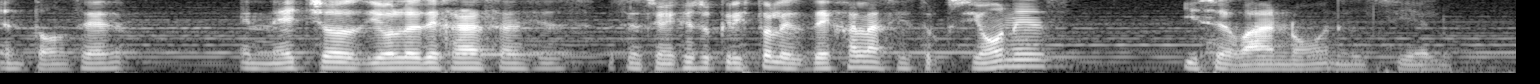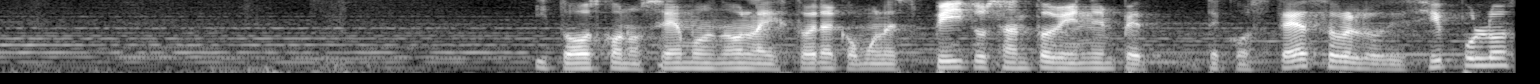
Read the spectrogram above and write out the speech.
Entonces en Hechos Dios les deja, el Jesucristo les deja las instrucciones y se va, ¿no? En el cielo. Y todos conocemos, ¿no? La historia como el Espíritu Santo viene en Pentecostés sobre los discípulos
